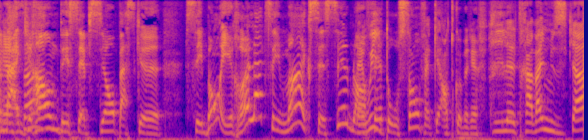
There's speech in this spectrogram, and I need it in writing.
intéressant. ma grande déception, parce que c'est bon et relativement accessible, Ben en oui. fait, au son. Fait que, en tout cas, bref. Puis le travail musical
